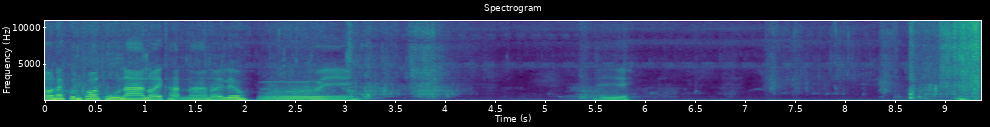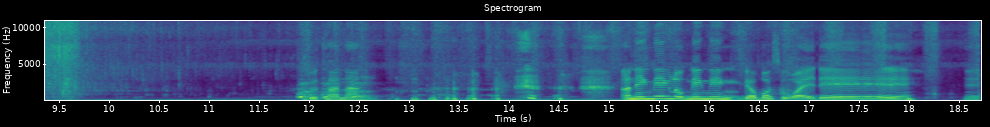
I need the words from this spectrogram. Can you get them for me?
นอนให้คุณพ่อถูหน้าหน่อยขัดหน้าหน่อยเร็วเฮ้ยเฮ้ดูท่านั่ง เอานิ่งๆ ลูกนิ่งๆ เดี๋ยวบ่สวยเด้เฮ้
